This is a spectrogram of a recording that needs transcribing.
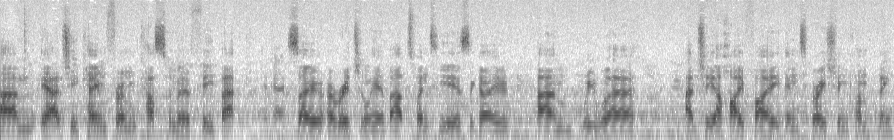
Um, it actually came from customer feedback. Okay. So originally, about 20 years ago, um, we were actually a hi-fi integration company,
